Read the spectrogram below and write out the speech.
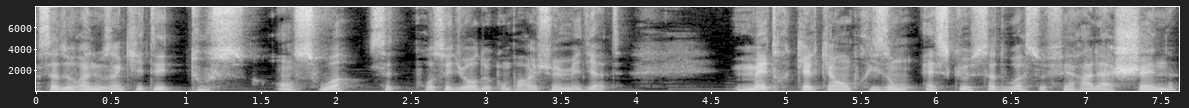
ça devrait nous inquiéter tous, en soi, cette procédure de comparution immédiate. Mettre quelqu'un en prison, est-ce que ça doit se faire à la chaîne?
